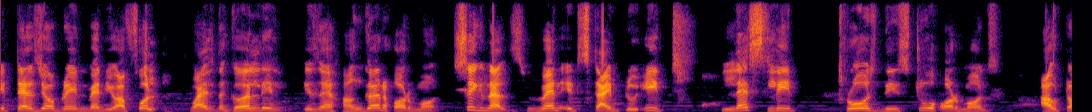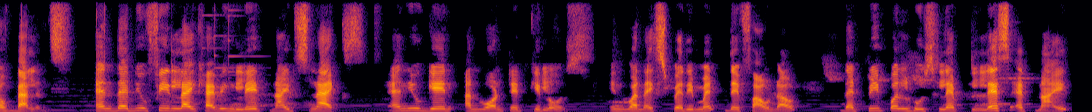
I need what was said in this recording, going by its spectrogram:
It tells your brain when you are full while the ghrelin is a hunger hormone, signals when it's time to eat. Less sleep throws these two hormones out of balance. And then you feel like having late night snacks and you gain unwanted kilos. In one experiment, they found out that people who slept less at night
